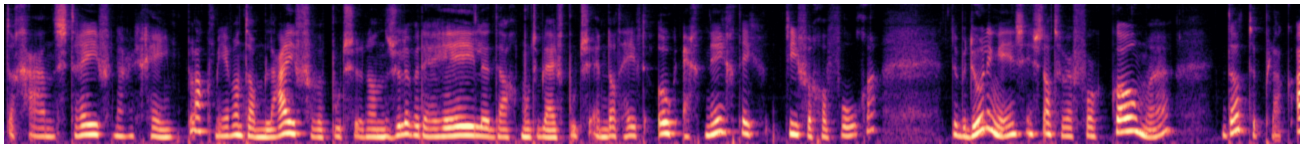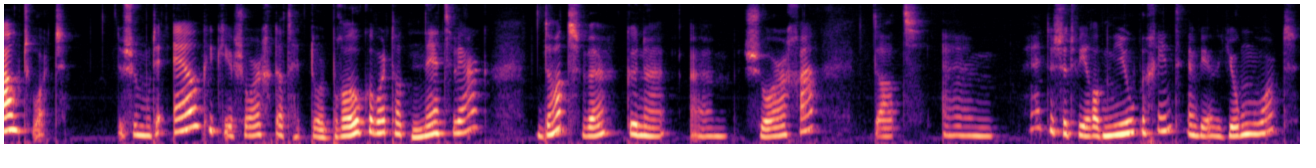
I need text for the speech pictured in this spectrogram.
te gaan streven naar geen plak meer, want dan blijven we poetsen. Dan zullen we de hele dag moeten blijven poetsen en dat heeft ook echt negatieve gevolgen. De bedoeling is, is dat we voorkomen dat de plak oud wordt. Dus we moeten elke keer zorgen dat het doorbroken wordt, dat netwerk, dat we kunnen um, zorgen dat hè, dus het weer opnieuw begint en weer jong wordt.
